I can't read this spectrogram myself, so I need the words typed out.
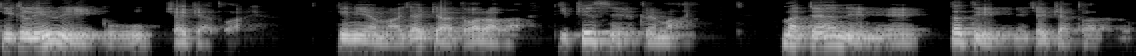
ဒီကလေးတွေကိုရိုက်ပြသွားတယ်ဒီနေရာမှာရိုက်ပြသွားတာကဒီဖြစ်စဉ်အတွင်းမှာမှတ်တမ်းအနေနဲ့တက်သေးအနေနဲ့ရိုက်ပြသွားတာလို့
